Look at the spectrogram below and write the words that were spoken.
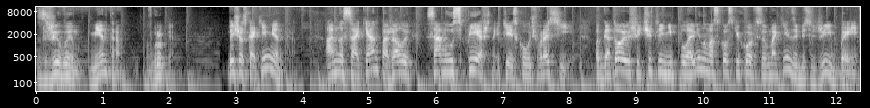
с живым ментором в группе. Да еще с каким ментором? Анна Саакян, пожалуй, самый успешный кейс-коуч в России, подготовивший чуть ли не половину московских офисов McKinsey, BCG и Bain.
